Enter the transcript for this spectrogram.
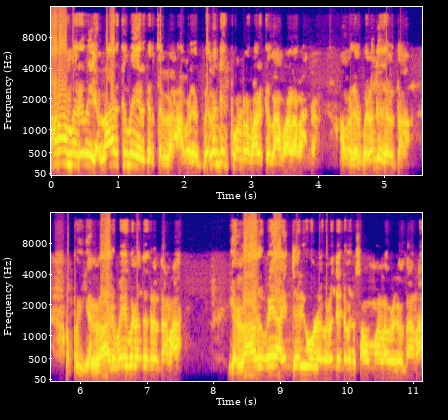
ஆறாம் அறிவு எல்லாருக்குமே இருக்கிறது இல்ல அவர்கள் விலங்கை போன்ற வாழ்க்கை தான் வாழறாங்க. அவர்கள் விலங்குகள் தான் அப்ப எல்லாருமே விலங்குகள் தானா எல்லாருமே ஐந்தறிவு உள்ள விலங்குகளுக்கு சமமானவர்கள் தானா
